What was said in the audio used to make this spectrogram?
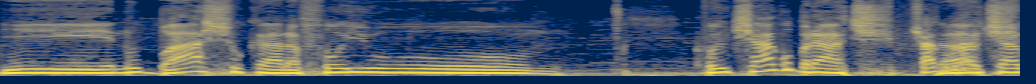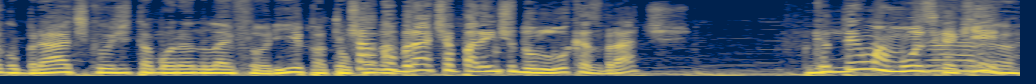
E no baixo, cara, foi o foi o Thiago Brat. Thiago tá? Brat. O Thiago Brat, que hoje tá morando lá em Floripa, Thiago na- Brat é parente do Lucas Brat? Porque eu tenho uma música aqui cara,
